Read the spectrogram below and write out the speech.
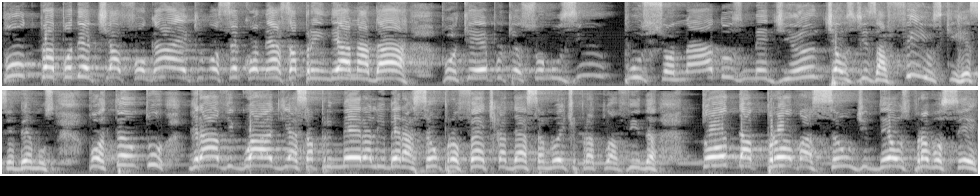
ponto para poder te afogar é que você começa a aprender a nadar. Por quê? Porque somos impulsionados mediante aos desafios que recebemos. Portanto, grave guarde essa primeira liberação profética dessa noite para a tua vida. Toda aprovação de Deus para você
